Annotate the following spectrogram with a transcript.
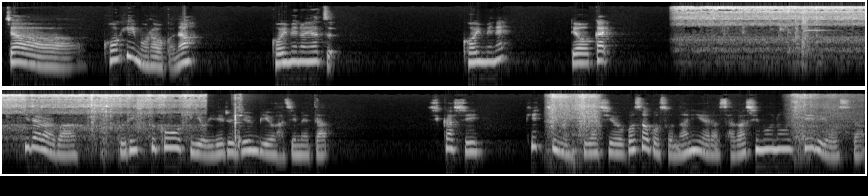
じゃあ、コーヒーもらおうかな。濃いめのやつ。濃いめね。了解。キララはドリップコーヒーを入れる準備を始めた。しかし、キッチンの引き出しをごそごそ何やら探し物をしている様子だ。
